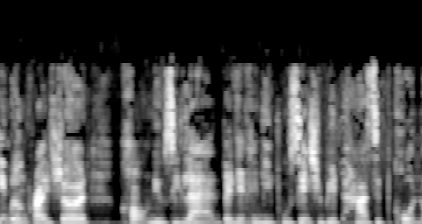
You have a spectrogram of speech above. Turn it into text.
ที่เมืองไครส์เชิร์ชของนิวซีแลนด์ เป็นเหตุให้มีผู้เสียชีวิต 50 คน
